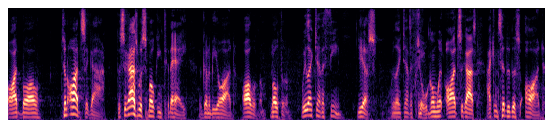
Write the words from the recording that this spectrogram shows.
oddball. It's an odd cigar. The cigars we're smoking today are going to be odd. All of them, both of them. We like to have a theme. Yes. We like to have a theme. So we're going with odd cigars. I consider this odd.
